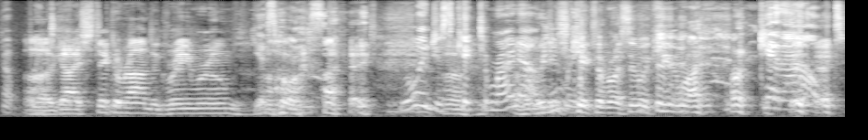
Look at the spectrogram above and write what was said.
We Uh, guys, stick around the green room. Yes, please. right. You only just kicked him right out. Uh, we didn't just kicked him right. So we kicked him right out. Get out.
